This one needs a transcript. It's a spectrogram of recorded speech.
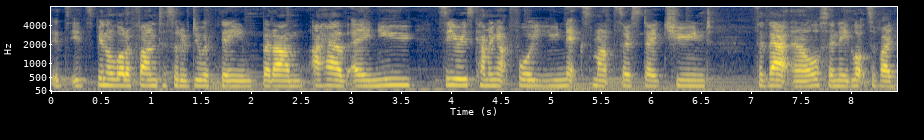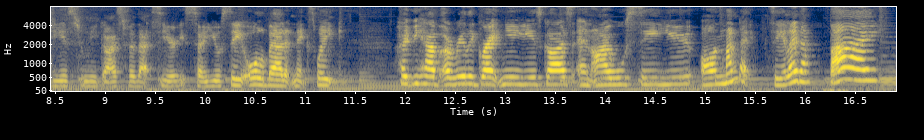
It's, it's been a lot of fun to sort of do a theme, but um, I have a new series coming up for you next month, so stay tuned for that. And I also need lots of ideas from you guys for that series, so you'll see all about it next week. Hope you have a really great New Year's, guys, and I will see you on Monday. See you later. Bye.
